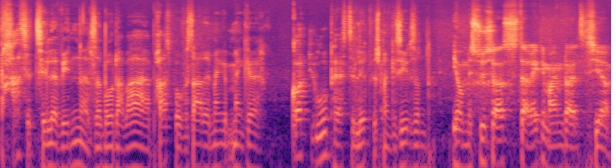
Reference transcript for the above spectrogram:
presset til at vinde, altså hvor der bare er pres på fra starten. Man, man kan godt lurepaste lidt, hvis man kan sige det sådan. Jo, men jeg synes også, der er rigtig mange, der altid siger, at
